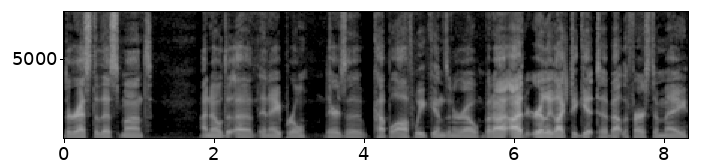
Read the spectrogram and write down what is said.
the rest of this month. I know that uh, in April there's a couple off weekends in a row, but I, I'd really like to get to about the first of May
